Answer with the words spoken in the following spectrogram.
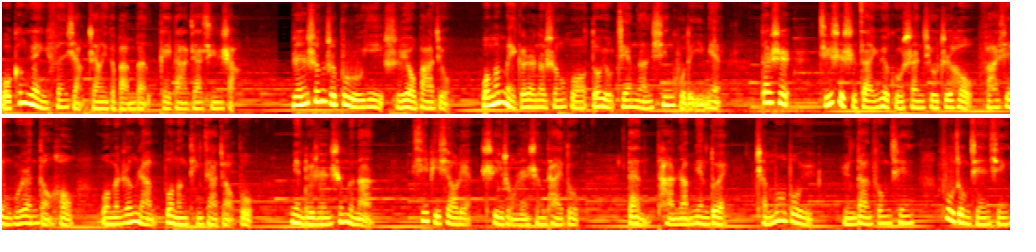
我更愿意分享这样一个版本给大家欣赏。人生之不如意十有八九，我们每个人的生活都有艰难辛苦的一面。但是，即使是在越过山丘之后，发现无人等候，我们仍然不能停下脚步。面对人生的难，嬉皮笑脸是一种人生态度，但坦然面对、沉默不语、云淡风轻、负重前行，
